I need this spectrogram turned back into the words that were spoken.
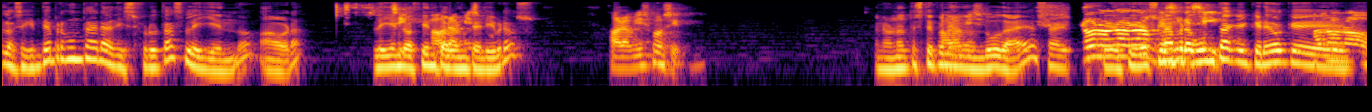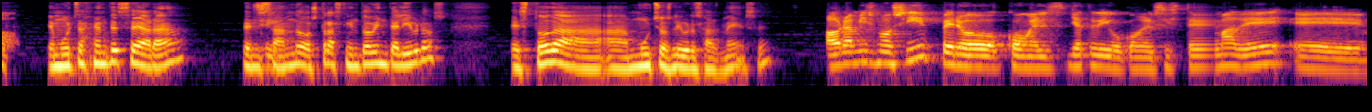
la siguiente pregunta era, ¿disfrutas leyendo ahora? ¿Leyendo Sí, ahora 120 mismo. libros? Ahora mismo sí. No, no te estoy poniendo en duda, ¿eh? O sea, No, no, no, decir, no, es una sí, sí. pregunta que creo que, que mucha gente se hará pensando, ostras, 120 libros, esto da a muchos libros al mes, ¿eh? Ahora mismo sí, pero con el, ya te digo, con el sistema de eh,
